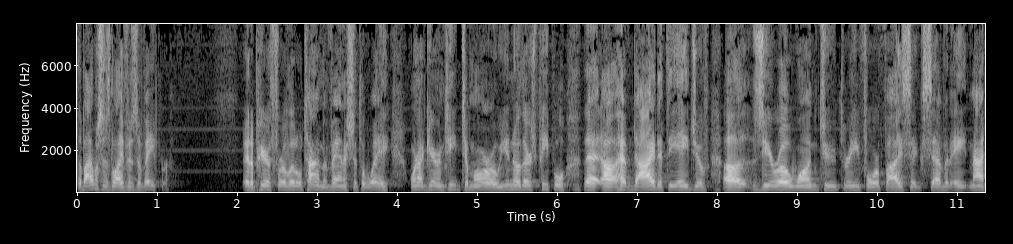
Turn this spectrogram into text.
The Bible says life is a vapor. It appeareth for a little time and vanisheth away. We're not guaranteed tomorrow. You know, there's people that uh, have died at the age of uh, 0, 1, 2, 3, 4, 5, 6, 7, 8, 9,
